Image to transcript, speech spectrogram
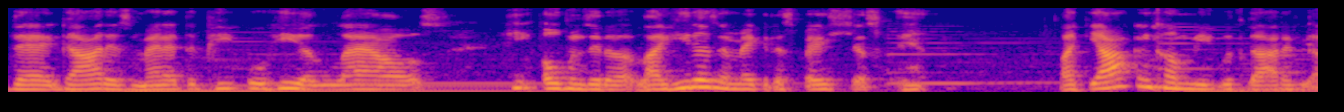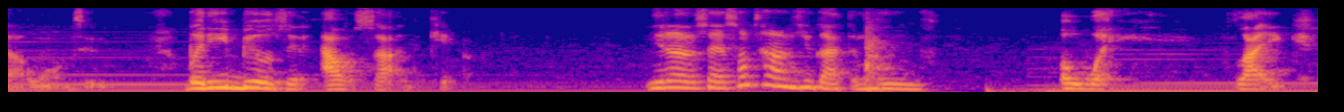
that God is mad at the people, he allows, he opens it up. Like he doesn't make it a space just for him. Like y'all can come meet with God if y'all want to, but he builds it outside the camp. You know what I'm saying? Sometimes you got to move away. Like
